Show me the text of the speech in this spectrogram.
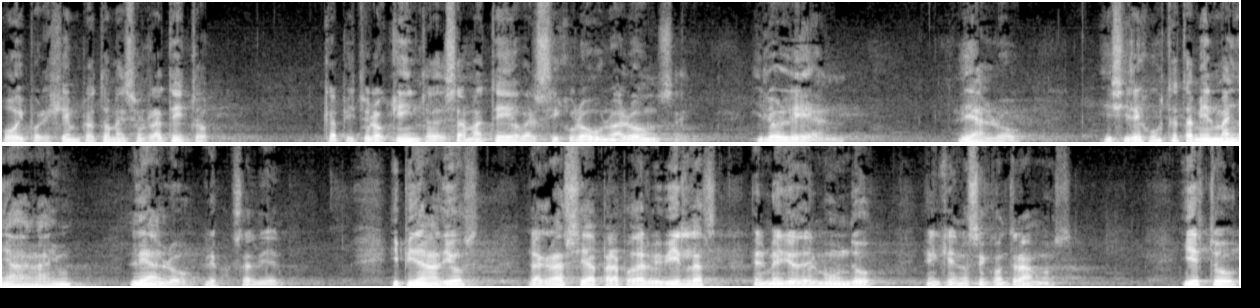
Hoy, por ejemplo, tómense un ratito, capítulo quinto de San Mateo, versículo 1 al 11, y lo lean, léanlo. Y si les gusta también mañana, léanlo, les va a ser bien y pidan a Dios la gracia para poder vivirlas en medio del mundo en que nos encontramos. Y esto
